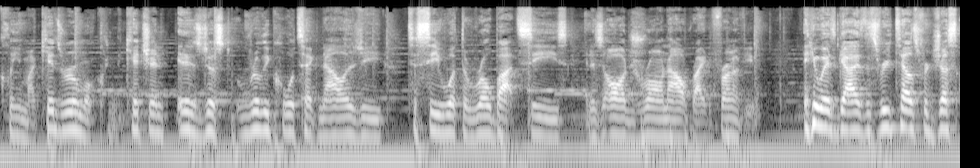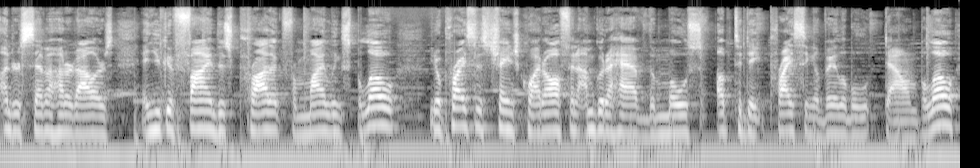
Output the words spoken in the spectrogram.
clean my kid's room or clean the kitchen. It is just really cool technology to see what the robot sees and it's all drawn out right in front of you. Anyways, guys, this retails for just under $700 and you can find this product from my links below. You know, prices change quite often. I'm gonna have the most up-to-date pricing available down below.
